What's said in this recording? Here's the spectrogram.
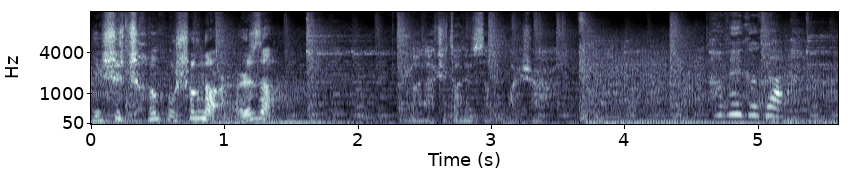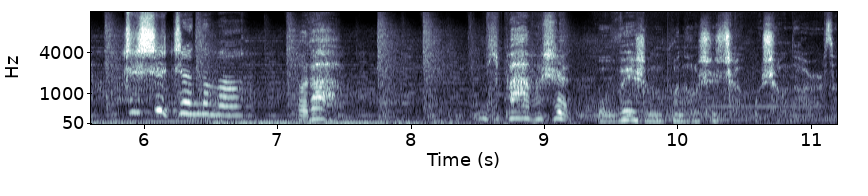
你是陈虎生的儿子，老大，这到底怎么回事？腾飞哥哥，这是真的吗？老大，你爸爸是……我为什么不能是陈虎生的儿子？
